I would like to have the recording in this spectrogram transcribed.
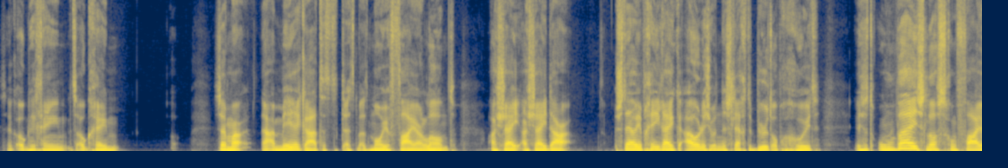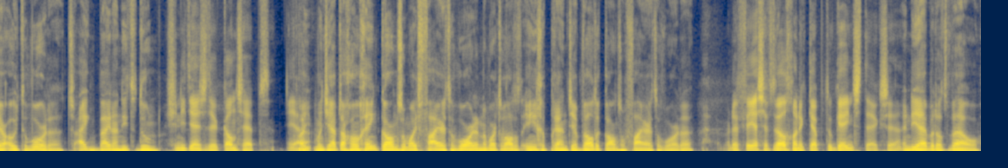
Ook, is ook niet geen, het is ook geen... Zeg maar, Amerika, het, het, het, het mooie fire land. Als jij, als jij daar... Stel, je hebt geen rijke ouders, je bent in een slechte buurt opgegroeid is het onwijs lastig om fire ooit te worden. Het is eigenlijk bijna niet te doen. Als je niet eens de kans hebt. Ja. Want je hebt daar gewoon geen kans om ooit fire te worden. En dan wordt er wel altijd ingeprent. Je hebt wel de kans om fire te worden. Maar de VS heeft wel gewoon een capital gains tax, hè? En die hebben dat wel.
